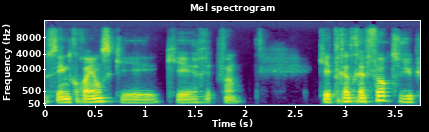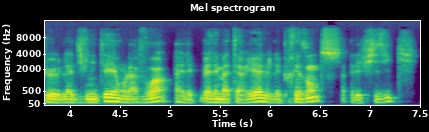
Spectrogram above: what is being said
c'est une croyance qui est, qui, est, enfin, qui est très très forte, vu que la divinité, on la voit, elle est, elle est matérielle, elle est présente, elle est physique.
